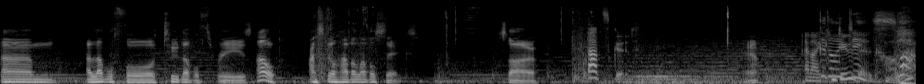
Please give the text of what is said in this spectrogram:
um a level four, two level threes. Oh, I still have a level six. So, That's good. yeah. And I Good can do idea, this. Carl.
